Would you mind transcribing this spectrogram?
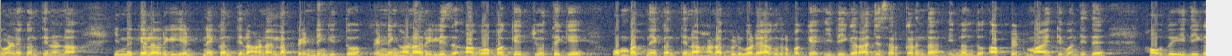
ಏಳನೇ ಕಂತಿನ ಹಣ, ಇನ್ನು ಕೆಲವರಿಗೆ ಎಂಟನೇ ಕಂತಿನ ಹಣ ಎಲ್ಲ ಪೆಂಡಿಂಗ್ ಇತ್ತು. ಪೆಂಡಿಂಗ್ ಹಣ ರಿಲೀಸ್ ಆಗುವ ಬಗ್ಗೆ ಜೊತೆಗೆ ಒಂಬತ್ತನೇ ಕಂತಿನ ಹಣ ಬಿಡುಗಡೆ ಆಗೋದ್ರ ಬಗ್ಗೆ ಇದೀಗ ರಾಜ್ಯ ಸರ್ಕಾರದಿಂದ ಇನ್ನೊಂದು ಅಪ್ಡೇಟ್ ಮಾಹಿತಿ ಬಂದಿದೆ. ಹೌದು, ಇದೀಗ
